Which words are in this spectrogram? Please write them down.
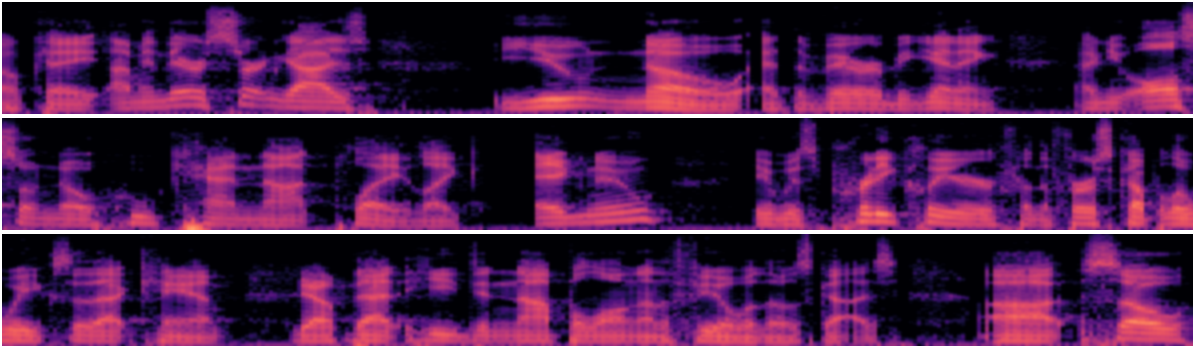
Okay, I mean, there are certain guys you know at the very beginning, and you also know who cannot play. Like Agnew, it was pretty clear from the first couple of weeks of that camp Yeah. that he did not belong on the field with those guys. Uh, so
